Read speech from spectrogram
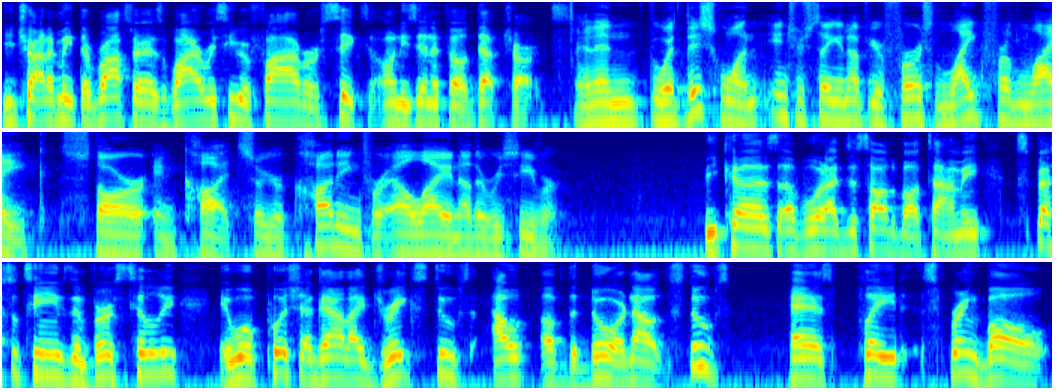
you try to make the roster as wide receiver five or six on these NFL depth charts. And then with this one, interesting enough, your first like for like star and cut. So you're cutting for LA another receiver because of what I just talked about, Tommy. Special teams and versatility, it will push a guy like Drake Stoops out of the door. Now, Stoops has played spring ball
